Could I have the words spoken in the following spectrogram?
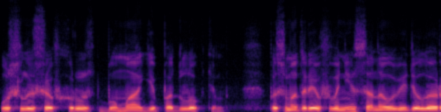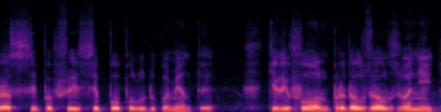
услышав хруст бумаги под локтем. Посмотрев вниз, она увидела рассыпавшиеся по полу документы. Телефон продолжал звонить.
